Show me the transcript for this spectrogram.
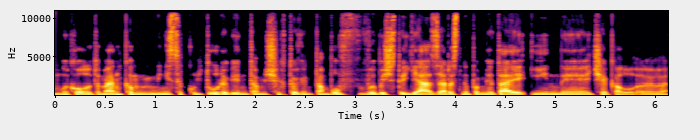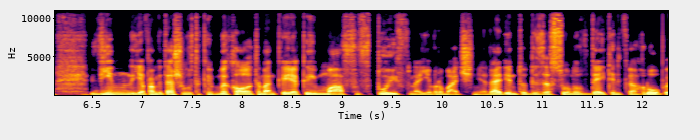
Микола Томенко, міністр культури. Він там чи хто він там був. Вибачте, я зараз не пам'ятаю і не чекав. Е, Він я пам'ятаю, що був такий Микола Томенко, який мав вплив на Євробачення. Да? Він туди засунув декілька груп,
